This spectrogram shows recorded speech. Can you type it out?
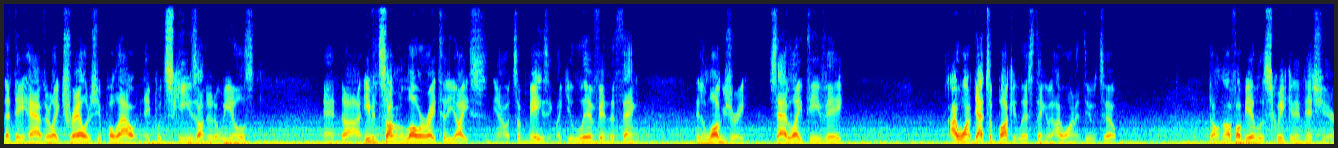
that they have. They're like trailers you pull out and they put skis under the wheels, and uh, even some of them lower right to the ice. You know, it's amazing. Like you live in the thing in luxury satellite TV. I want that's a bucket list thing I want to do too. Don't know if I'll be able to squeak it in this year.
